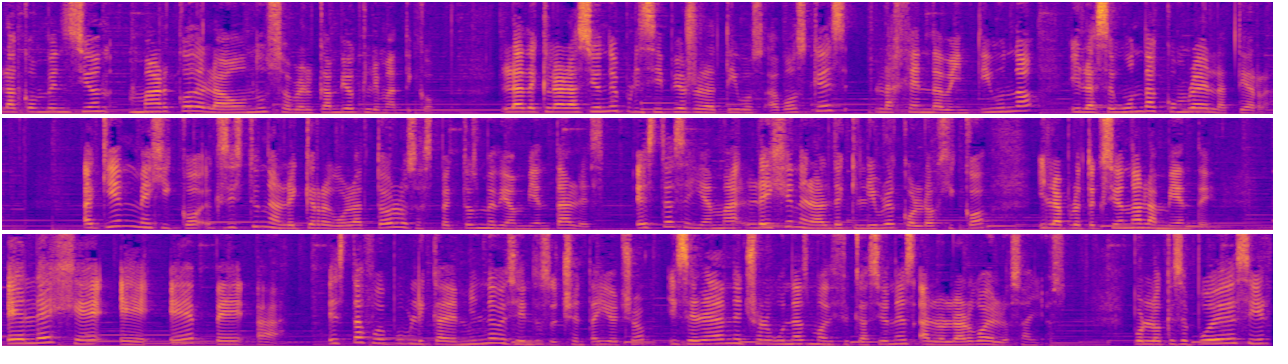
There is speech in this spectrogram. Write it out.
la Convención Marco de la ONU sobre el Cambio Climático, la Declaración de Principios Relativos a Bosques, la Agenda 21 y la Segunda Cumbre de la Tierra. Aquí en México existe una ley que regula todos los aspectos medioambientales. Esta se llama Ley General de Equilibrio Ecológico y la Protección al Ambiente, LGEEPA. Esta fue publicada en 1988 y se le han hecho algunas modificaciones a lo largo de los años, por lo que se puede decir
